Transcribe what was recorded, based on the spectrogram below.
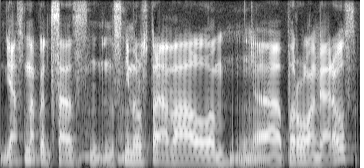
Ja som napríklad sa s, s ním rozprával uh, po Roland Garros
